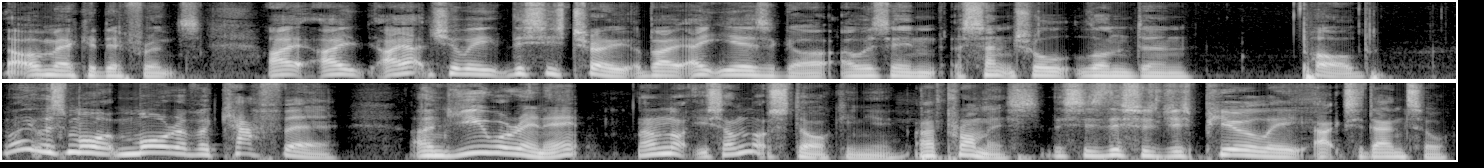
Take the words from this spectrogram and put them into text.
That would make a difference. I, I, I actually, this is true. About eight years ago, I was in a central London pub. Well, it was more more of a cafe, and you were in it. I'm not. I'm not stalking you. I promise. This is this was just purely accidental.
